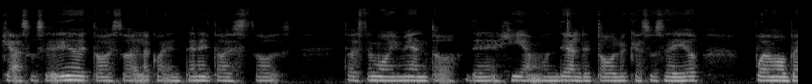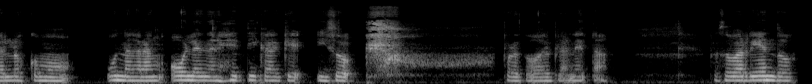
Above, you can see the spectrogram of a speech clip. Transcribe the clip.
que ha sucedido y todo esto de la cuarentena y todos estos todo este movimiento de energía mundial, de todo lo que ha sucedido, podemos verlo como una gran ola energética que hizo por todo el planeta. Pasó barriendo,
